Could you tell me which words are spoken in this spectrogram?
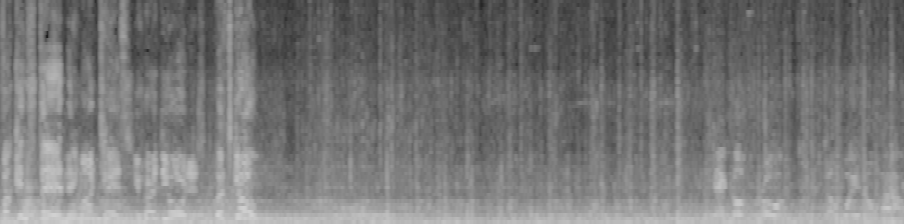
fucking standing. Montes, you heard the orders. Let's go! Can't go through them. No way, no how.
